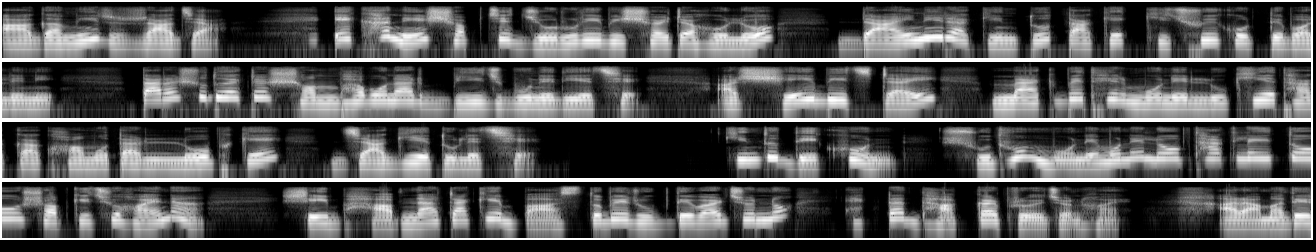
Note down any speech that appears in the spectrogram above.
আগামীর রাজা। এখানে সবচেয়ে জরুরি বিষয়টা হল, ডাইনিরা কিন্তু তাকে কিছুই করতে বলেনি। তারা শুধু একটা সম্ভাবনার বীজ বুনে দিয়েছে, আর সেই বীজটাই ম্যাকবেথের মনে লুকিয়ে থাকা ক্ষমতার লোভকে জাগিয়ে তুলেছে। কিন্তু দেখুন, শুধু মনে মনে লোভ থাকলেই তো সবকিছু হয় না। সেই ভাবনাটাকে বাস্তবে রূপ দেওয়ার জন্য একটা ধাক্কার প্রয়োজন হয়। আর আমাদের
